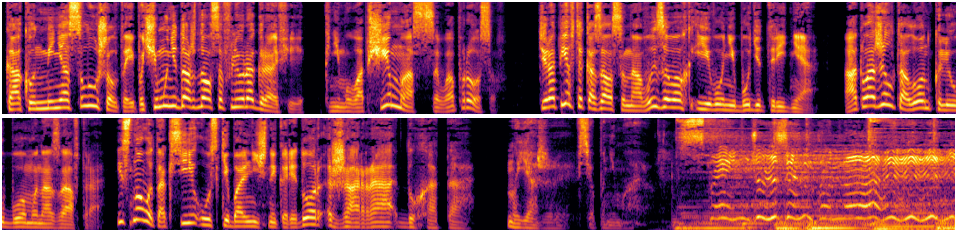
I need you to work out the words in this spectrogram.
Как он меня слушал-то и почему не дождался флюорографии? К нему вообще масса вопросов. Терапевт оказался на вызовах, и его не будет три дня. Отложил талон к любому на завтра. И снова такси, узкий больничный коридор, жара, духота. Но я же все понимаю. Strangers in the night.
